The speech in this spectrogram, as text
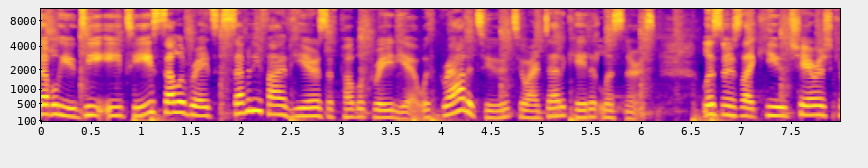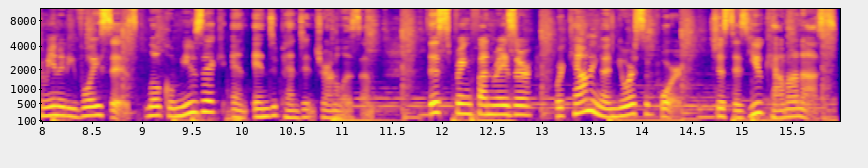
WDET celebrates 75 years of public radio with gratitude to our dedicated listeners. Listeners like you cherish community voices, local music, and independent journalism. This spring fundraiser, we're counting on your support, just as you count on us.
